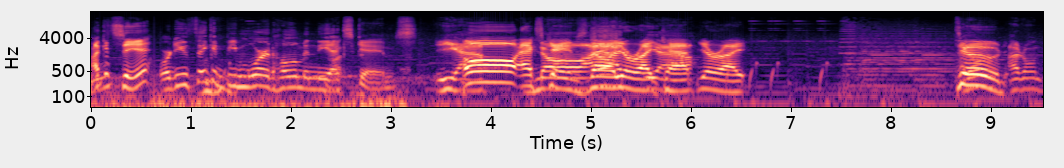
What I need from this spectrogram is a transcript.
I mm. could see it. Or do you think it'd be more at home in the X Games? yeah. Oh, X No, Games. No, I- you're right, yeah. Cap. You're right. I don't- Dude, I don't.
